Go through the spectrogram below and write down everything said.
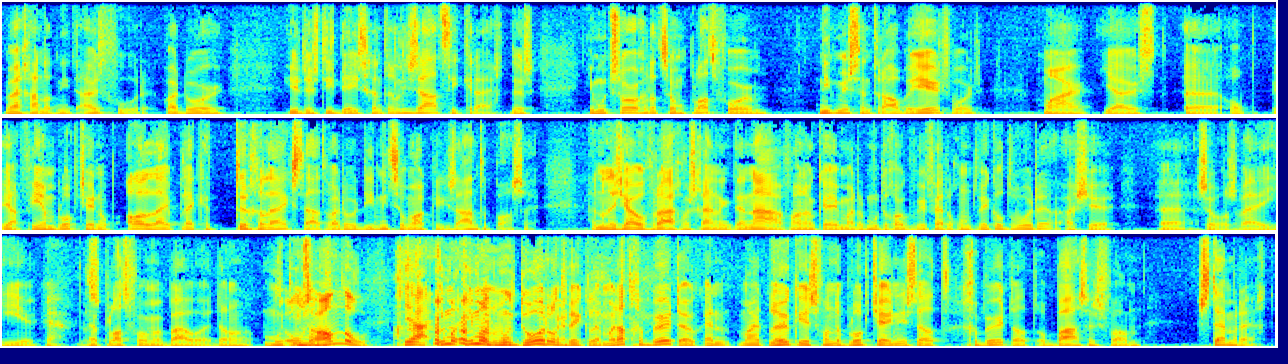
Wij gaan dat niet uitvoeren. Waardoor je dus die decentralisatie krijgt. Dus je moet zorgen dat zo'n platform niet meer centraal beheerd wordt, maar juist eh, op, ja, via een blockchain op allerlei plekken tegelijk staat, waardoor die niet zo makkelijk is aan te passen. En dan is jouw vraag waarschijnlijk daarna van oké, maar dat moet toch ook weer verder ontwikkeld worden. Als je, eh, zoals wij hier, Ja, eh, platformen bouwen, dan moet moet onze iemand- handel. ja, iemand, iemand moet doorontwikkelen, maar dat gebeurt ook. En, maar het leuke is van de blockchain is dat gebeurt dat op basis van stemrecht.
